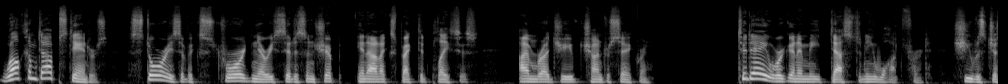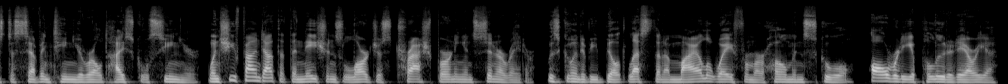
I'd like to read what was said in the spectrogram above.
Welcome to Upstanders, stories of extraordinary citizenship in unexpected places. I'm Rajiv Chandrasekaran. Today we're going to meet Destiny Watford. She was just a 17 year old high school senior when she found out that the nation's largest trash burning incinerator was going to be built less than a mile away from her home and school, already a polluted area.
